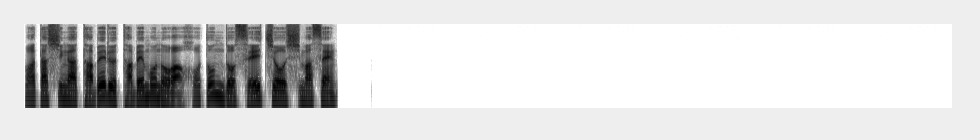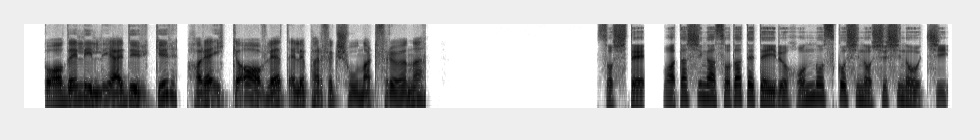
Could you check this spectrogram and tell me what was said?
私が食べる食べ物はほとんど成長しません。そして私が育てているほんの少しの種子のうち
